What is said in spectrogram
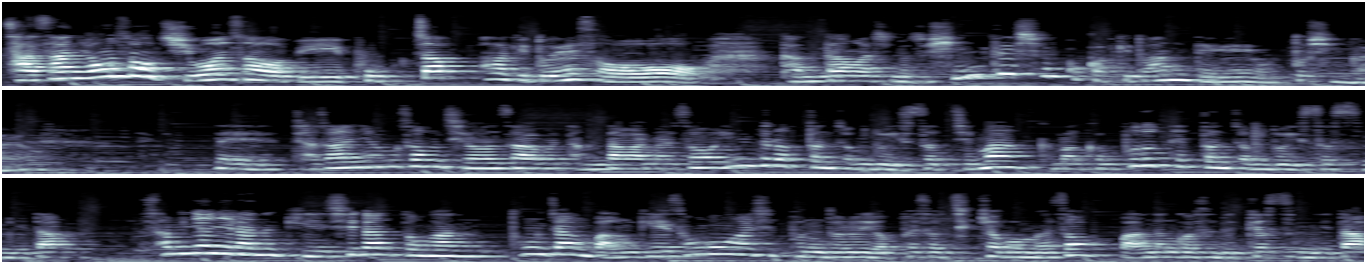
자산 형성 지원 사업이 복잡하기도 해서 담당하시면서 힘드실 것 같기도 한데 어떠신가요? 네, 자산 형성 지원 사업을 담당하면서 힘들었던 점도 있었지만 그만큼 뿌듯했던 점도 있었습니다. 3년이라는 긴 시간 동안 통장 만기에 성공하신 분들을 옆에서 지켜보면서 많은 것을 느꼈습니다.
